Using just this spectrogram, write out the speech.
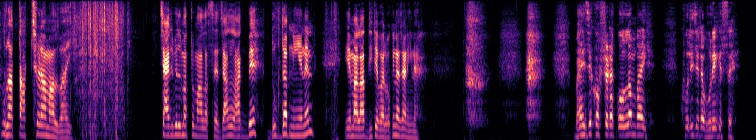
পুরা তাঁতছেড়া মাল, ভাই। চার বেল মাত্র মাল আছে। যার লাগবে দুবদাব নিয়ে নেন। এ মাল আর দিতে পারব কিনা জানি না। ভাই, যে কষ্টটা করলাম, ভাই, খলি যেটা ভরে গেছে।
